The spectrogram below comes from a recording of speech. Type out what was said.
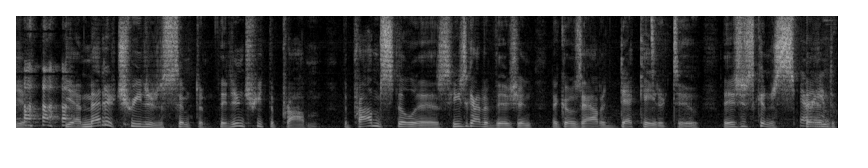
yeah. yeah, Meta treated a symptom. They didn't treat the problem. The problem still is he's got a vision that goes out a decade or two. They're just going to spend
